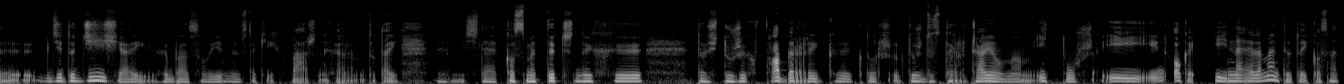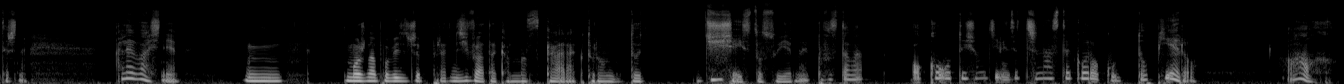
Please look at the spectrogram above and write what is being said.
y, gdzie do dzisiaj chyba są jednym z takich ważnych tutaj, y, myślę, kosmetycznych, y, dość dużych fabryk, którzy, którzy dostarczają nam i tusze, i, i okej, okay, i inne elementy tutaj kosmetyczne. Ale właśnie, Mm, można powiedzieć, że prawdziwa taka maskara, którą do dzisiaj stosujemy, powstała około 1913 roku. Dopiero. Och,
